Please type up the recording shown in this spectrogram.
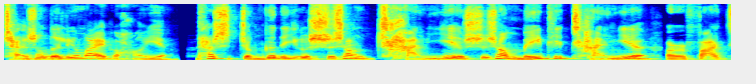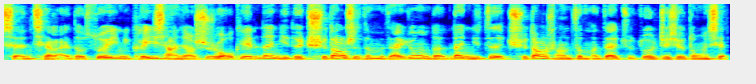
产生的另外一个行业，它是整个的一个时尚产业、时尚媒体产业而发展起来的。所以你可以想象是说，OK，那你的渠道是怎么在用的？那你在渠道上怎么再去做这些东西？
